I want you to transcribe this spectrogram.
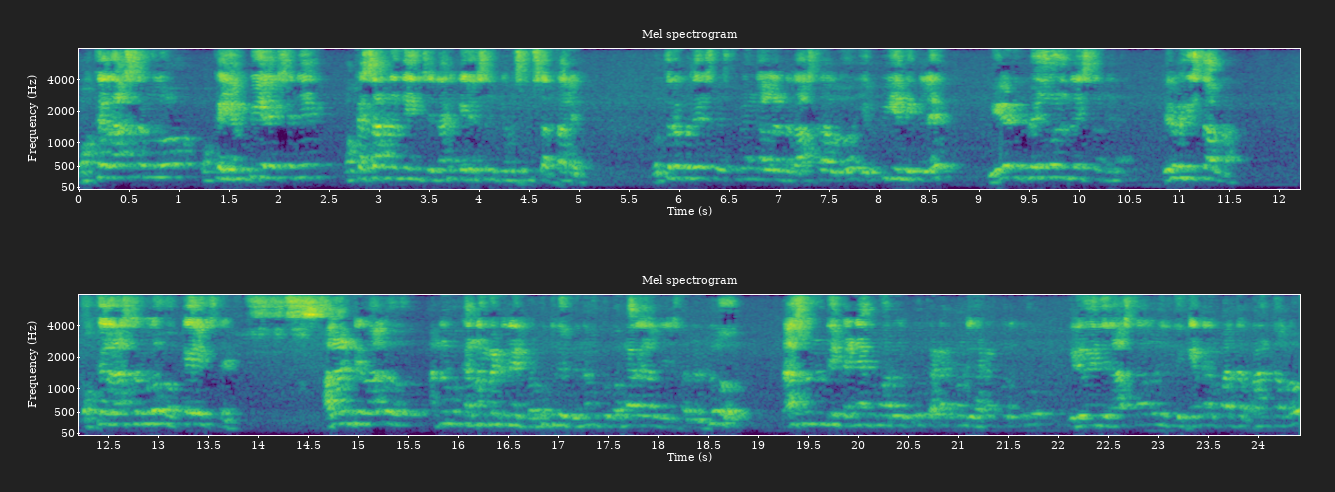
ఒక రాష్ట్రంలో ఒక ఎంపీ ఎలక్షన్ ఒకసారి నిర్ణయించడానికి ఎలక్షన్ కమిషన్ సత్తా లేదు. ఉత్తరప్రదేశ్ వెస్ట్ బెంగాల్ లాంటి రాష్ట్రాల్లో ఎంపీ ఎన్నికలే ఏడు పేజీలు నిర్ణయిస్తుంది నిర్వహిస్తా ఉన్నా. ఒక్క రాష్ట్రంలో ఒకే ఎలక్షన్. అలాంటి వాళ్ళు అన్నము కన్నం పెట్టిన ప్రభుత్వం భిన్నముకు బంగారాలు చేసినట్టు రాష్ట్రం నుండి కన్యాకుమారి వరకు కటక్ నుండి కటక్ వరకు ఇరవై ఎనిమిది రాష్ట్రాలు ఇది కేంద్ర పాలిత ప్రాంతాల్లో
